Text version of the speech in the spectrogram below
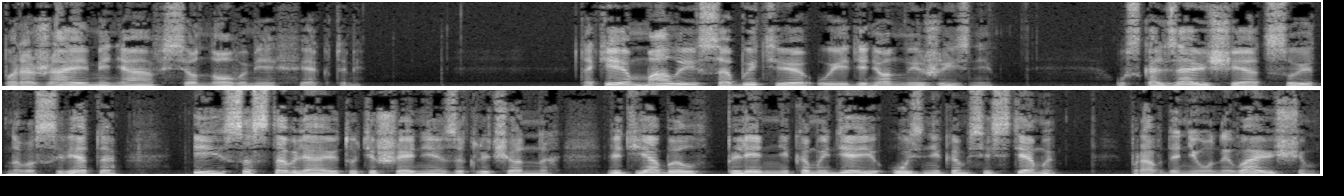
поражая меня все новыми эффектами. Такие малые события уединенной жизни, ускользающие от суетного света — и составляют утешение заключенных, ведь я был пленником идеи, узником системы, правда, не унывающим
